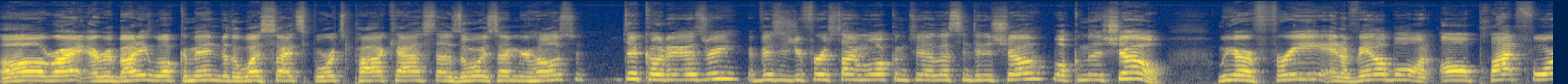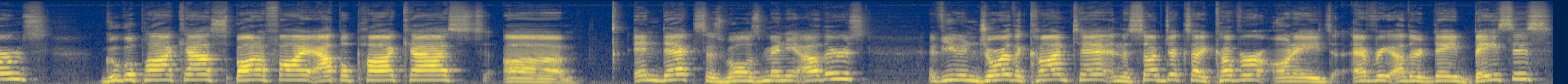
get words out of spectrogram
All right, everybody, welcome in to the West Side Sports Podcast. As always, I'm your host, Dakota Esri. If this is your first time, welcome to listen to the show. Welcome to the show. We are free and available on all platforms: Google Podcasts, Spotify, Apple Podcasts, uh, Index, as well as many others. If you enjoy the content and the subjects I cover on a every other day basis,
